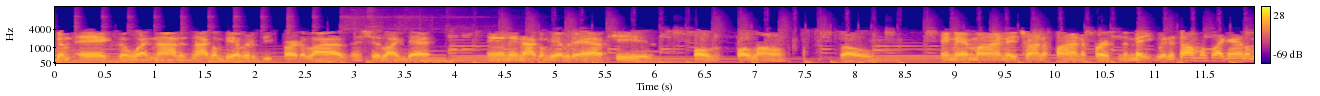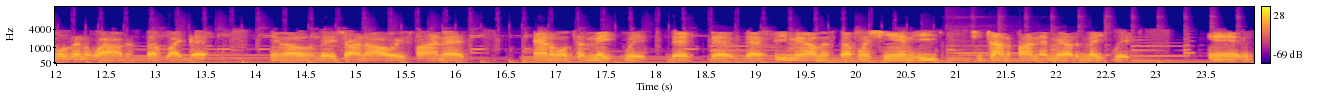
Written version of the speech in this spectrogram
them eggs or whatnot is not going to be able to be fertilized and shit like that. And they're not going to be able to have kids for, for long. So in their mind, they're trying to find a person to mate with. It's almost like animals in the wild and stuff like that. You know, they're trying to always find that animal to mate with. That that that female and stuff when she in heat, she trying to find that male to mate with. And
